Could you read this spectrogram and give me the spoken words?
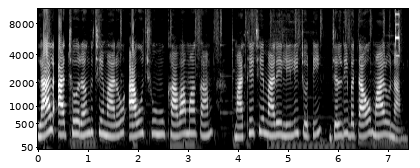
લાલ આછો રંગ છે મારો, આવું છું હું ખાવામાં કામ. માથે છે મારે લીલી ચોટી, જલ્દી બતાવો મારું નામ.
